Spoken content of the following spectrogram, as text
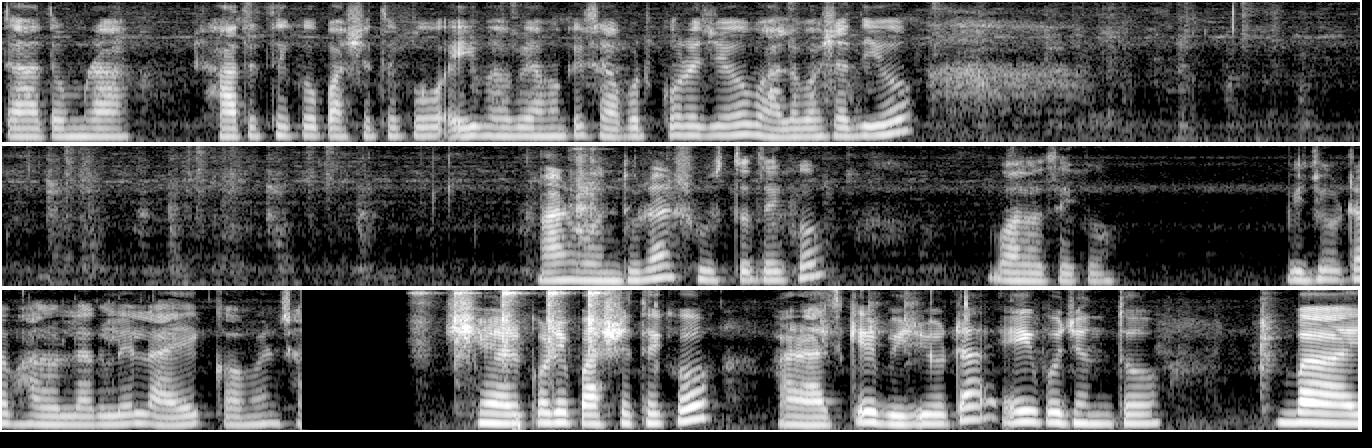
তা তোমরা হাতে থেকো, পাশে থেকো, এইভাবে আমাকে সাপোর্ট করে যেও, ভালোবাসা দিও। আর বন্ধুরা, সুস্থ থেকো, ভালো থেকো। ভিডিওটা ভালো লাগলে লাইক কমেন্ট শেয়ার করে পাশে থেকো। আর আজকের ভিডিওটা এই পর্যন্ত। বাই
